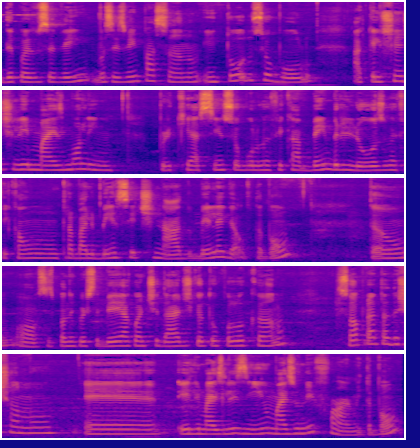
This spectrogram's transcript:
depois você vem, vocês vêm passando em todo o seu bolo aquele chantilly mais molinho, porque assim o seu bolo vai ficar bem brilhoso, vai ficar um trabalho bem acetinado, bem legal, tá bom? Então, ó, vocês podem perceber a quantidade que eu tô colocando, só estar tá deixando é, ele mais lisinho, mais uniforme, tá bom?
